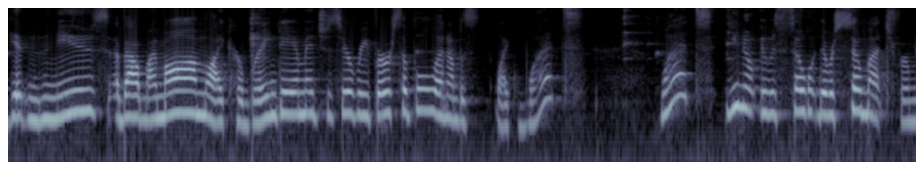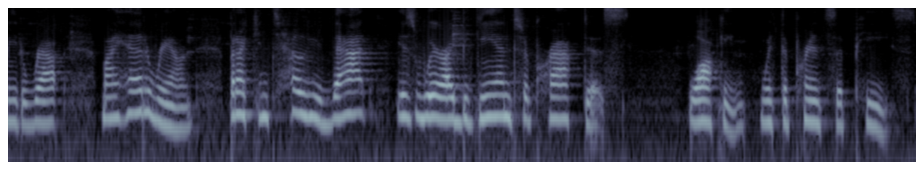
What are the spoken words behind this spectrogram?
getting news about my mom, like her brain damage is irreversible. And I was like, what? What? You know, it was so, there was so much for me to wrap my head around. But I can tell you that is where I began to practice walking with the Prince of Peace.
